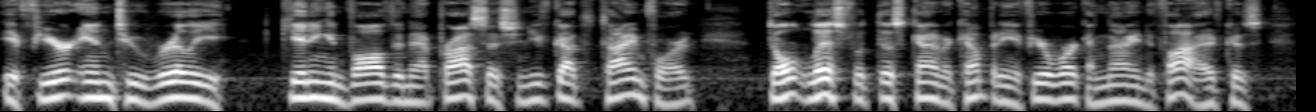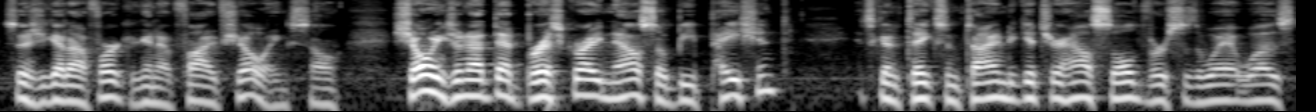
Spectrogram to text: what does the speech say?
if you're into really getting involved in that process and you've got the time for it, don't list with this kind of a company if you're working nine to five, because as soon as you get off work, you're going to have five showings. So showings are not that brisk right now, so be patient. It's going to take some time to get your house sold versus the way it was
